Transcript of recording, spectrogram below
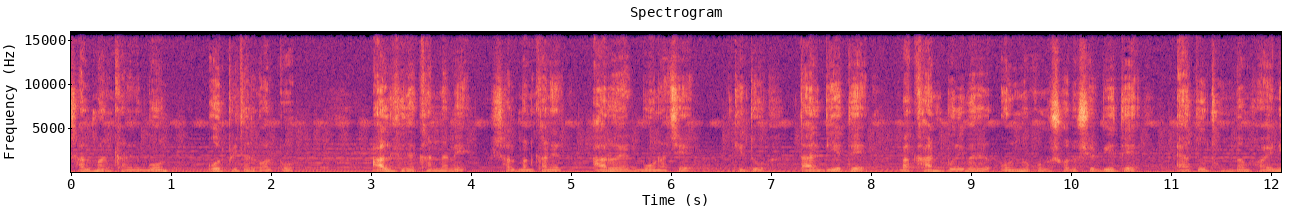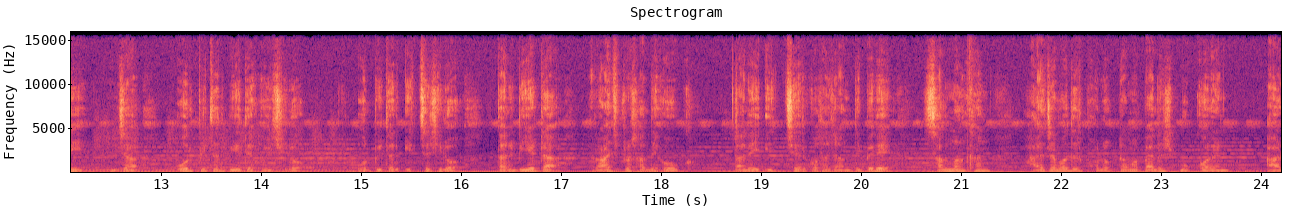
সালমান খানের বোন অর্পিতার গল্প। আলফিদা খান নামে সালমান খানের আরও এক বোন আছে। কিন্তু তার বিয়েতে বা খান পরিবারের অন্য কোনো সদস্যের বিয়েতে এত ধুমধাম হয়নি যা অর্পিতার বিয়েতে হয়েছিল। অর্পিতার ইচ্ছে ছিল তার বিয়েটা রাজপ্রাসাদে হোক। তার এই ইচ্ছের কথা জানতে পেরে সালমান খান হায়দ্রাবাদের ফলকটামা প্যালেস বুক করেন আর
